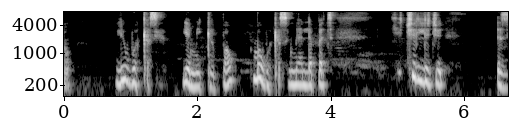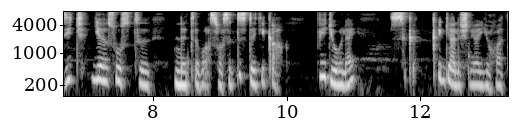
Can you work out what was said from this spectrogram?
ነው ሊወቀስ የሚገባው መወቀስም ያለበት። ይችን ልጅ እዚች የሶስት ነጥብ አስራ ስድስት ደቂቃ ቪዲዮ ላይ ስቅቅ እያለች ነው ያየኋት።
